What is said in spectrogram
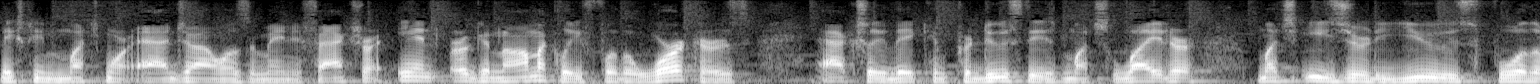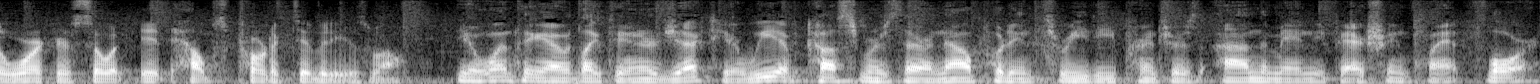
makes me much more agile as a manufacturer. And ergonomically for the workers actually they can produce these much lighter much easier to use for the workers. So it, it, helps productivity as well. You know one thing i would like to interject here we have customers that are now putting 3d printers on the manufacturing plant floor.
